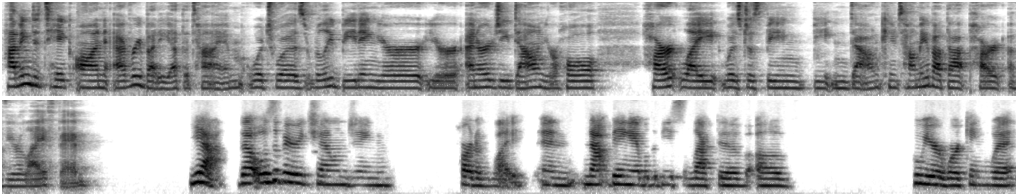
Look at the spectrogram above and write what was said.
having to take on everybody at the time, which was really beating your your energy down. Your whole heart light was just being beaten down. Can you tell me about that part of your life, babe? Yeah, that was a very challenging part of life and not being able to be selective of who you're working with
